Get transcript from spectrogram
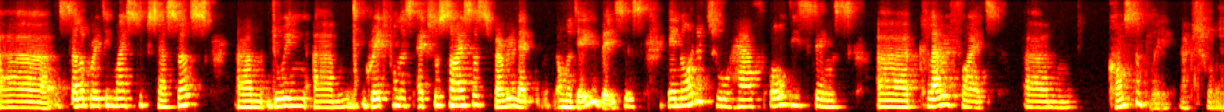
uh, celebrating my successes, um, doing um, gratefulness exercises very like on a daily basis in order to have all these things uh, clarified um, constantly, actually.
